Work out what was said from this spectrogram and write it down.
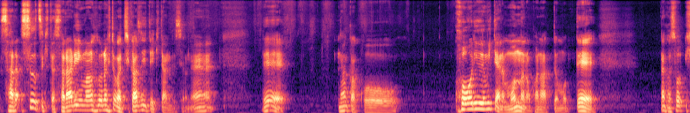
スーツ着たサラリーマン風の人が近づいてきたんですよね。でなんかこう交流みたいなもんなのかなって思ってなんかそ一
